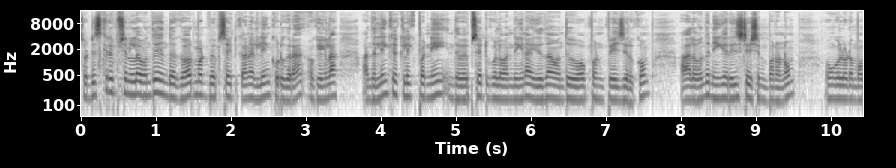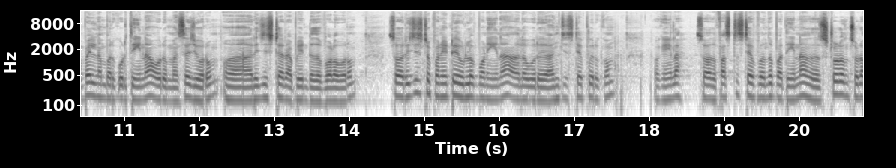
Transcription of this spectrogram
ஸோ டிஸ்கிரிப்ஷனில் வந்து இந்த கவர்மெண்ட் வெப்சைட்டுக்கான லிங்க் கொடுக்குறேன். ஓகேங்களா அந்த லிங்க்கை கிளிக் பண்ணி இந்த வெப்சைட்டுக்குள்ளே வந்தீங்கன்னா இதுதான் வந்து ஓப்பன் பேஜ் இருக்கும். அதில் வந்து நீங்கள் ரிஜிஸ்ட்ரேஷன் பண்ணணும். உங்களோட மொபைல் நம்பர் கொடுத்தீங்கன்னா ஒரு மெசேஜ் வரும். ரிஜிஸ்டர் அப்படின்றது போல் வரும். ஸோ ரிஜிஸ்டர் பண்ணிவிட்டு உள்ளே போனீங்கன்னா அதில் ஒரு அஞ்சு ஸ்டெப் இருக்கும். ஓகேங்களா ஸோ அது ஃபஸ்ட்டு ஸ்டெப் வந்து பார்த்தீங்கன்னா ஸ்டூடெண்ட்ஸோட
